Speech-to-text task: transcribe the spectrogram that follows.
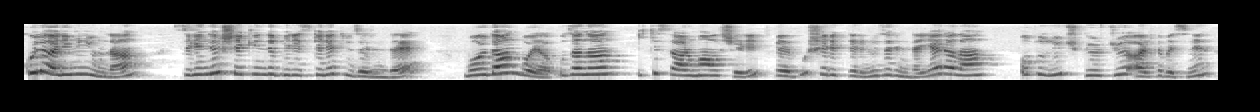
Kule alüminyumdan silindir şeklinde bir iskelet üzerinde boydan boya uzanan iki sarmal şerit ve bu şeritlerin üzerinde yer alan 33 Gürcü alfabesinin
